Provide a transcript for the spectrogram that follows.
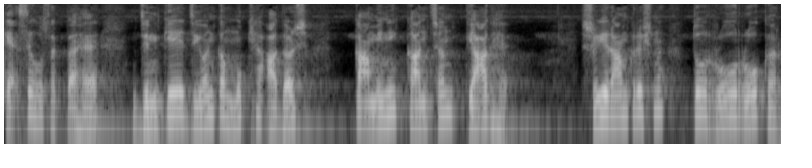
कैसे हो सकता है, जिनके जीवन का मुख्य आदर्श कामिनी कांचन त्याग है? श्री रामकृष्ण तो रो रो कर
